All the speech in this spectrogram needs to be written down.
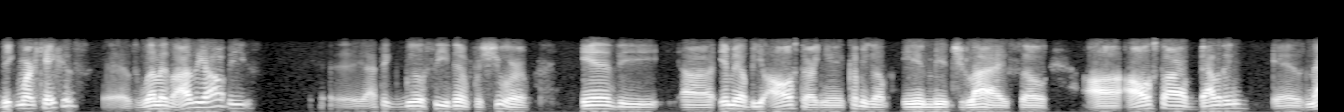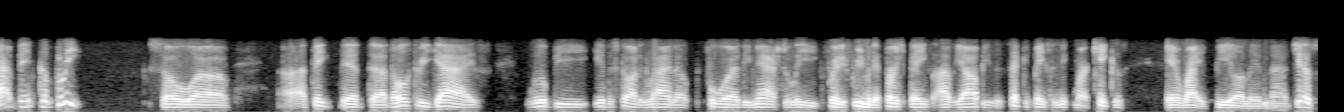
Nick Markakis, as well as Ozzy Albies. Uh, I think we'll see them for sure in the uh, MLB All Star game coming up in mid July. So uh, All Star balloting has not been complete. So uh, I think that uh, those three guys will be in the starting lineup for the National League. Freddie Freeman at first base, Ozzy Albies at second base, and Nick Markakis in right field. And uh, just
